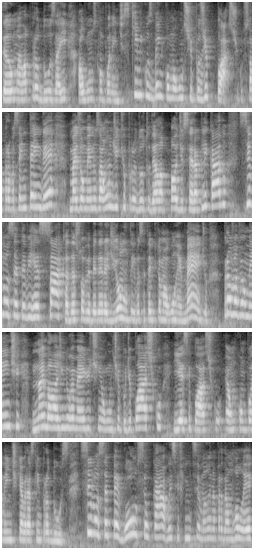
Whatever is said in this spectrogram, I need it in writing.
Então, ela produz aí alguns componentes químicos, bem como alguns tipos de plástico. Só para você entender mais ou menos aonde que o produto dela pode ser aplicado. Se você teve ressaca da sua bebedeira de ontem e você teve que tomar algum remédio, provavelmente na embalagem do remédio tinha algum tipo de plástico e esse plástico é um componente que a Braskem produz. Se você pegou o seu carro esse fim de semana para dar um rolê,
